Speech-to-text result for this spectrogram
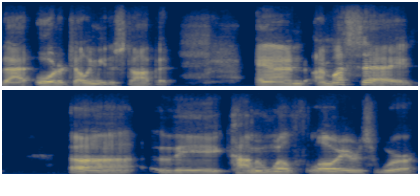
that order telling me to stop it. And I must say, uh, the Commonwealth lawyers were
